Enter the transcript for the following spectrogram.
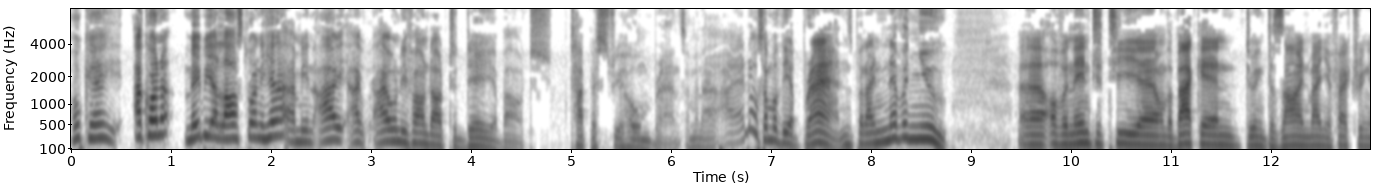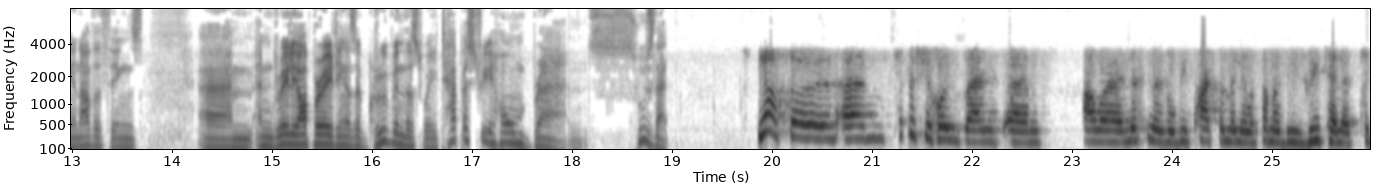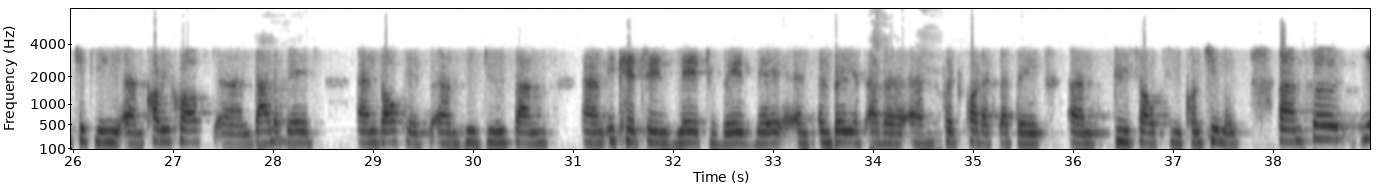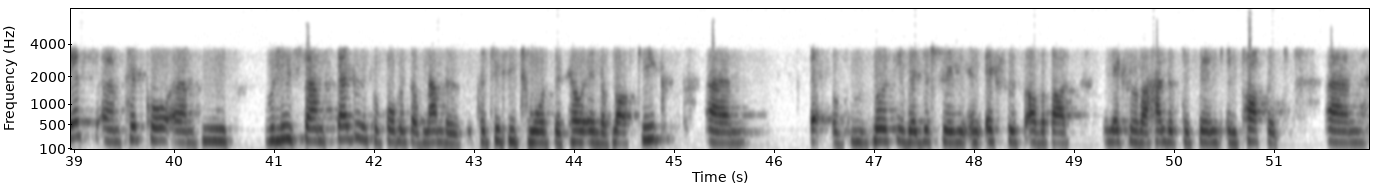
Okay, Ukona, maybe a last one here. I mean, I, I, I only found out today about Tapestry Home Brands. I mean, I, I know some of their brands, but I never knew uh, of an entity uh, on the back end doing design, manufacturing, and other things, um, and really operating as a group in this way. Tapestry Home Brands. Who's that? Yeah, so um, Tapestry Home Brands. Um, our listeners will be quite familiar with some of these retailers, particularly um, Coricraft, um, Dial-A-Bed, and Volpes, um, who do some um, e-curtains, to and, and various other um, yeah. products that they um, do sell to consumers. Um, so yes, um, Pepkor um, he released some staggering performance of numbers, particularly towards the tail end of last week, um, eh, mostly registering in excess of about in excess of 100% in profit. Um,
